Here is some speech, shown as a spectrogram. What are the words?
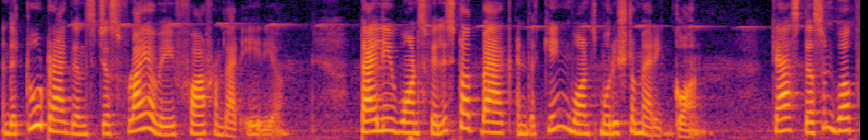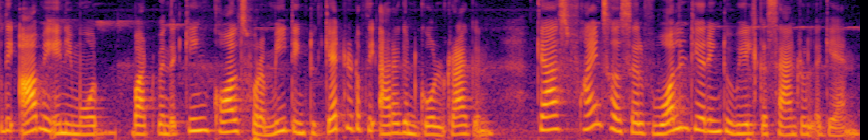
and the two dragons just fly away far from that area. Tylie wants Phelistoth back, and the king wants Morishtomeric gone. Cas doesn't work for the army anymore, but when the king calls for a meeting to get rid of the arrogant gold dragon, Cas finds herself volunteering to wield Kasandral again.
